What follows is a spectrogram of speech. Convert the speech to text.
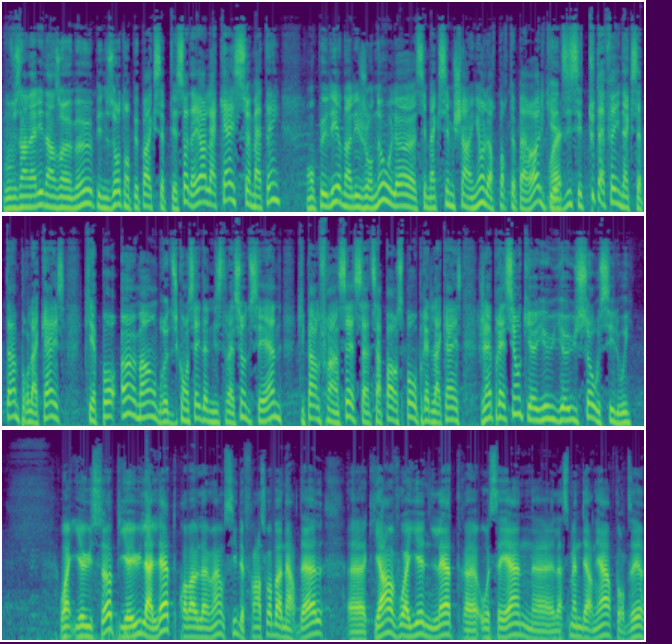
vous vous en allez dans un mur, puis nous autres, on peut pas accepter ça. D'ailleurs, la Caisse, ce matin, on peut lire dans les journaux, là, c'est Maxime Chagnon, leur porte-parole, qui a dit c'est tout à fait inacceptable pour la Caisse qu'il n'y ait pas un membre du conseil d'administration du CN qui parle français. Ça ne passe pas auprès de la Caisse. J'ai l'impression qu'il y, y a eu ça aussi, Louis. Oui, il y a eu ça, puis il y a eu la lettre probablement aussi de François Bonnardel euh, qui a envoyé une lettre euh, au CN euh, la semaine dernière pour dire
